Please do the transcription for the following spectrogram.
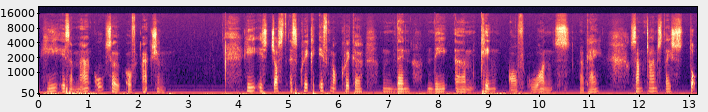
He is a man also of action. He is just as quick, if not quicker, than the um, king of wands okay? Sometimes they stop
